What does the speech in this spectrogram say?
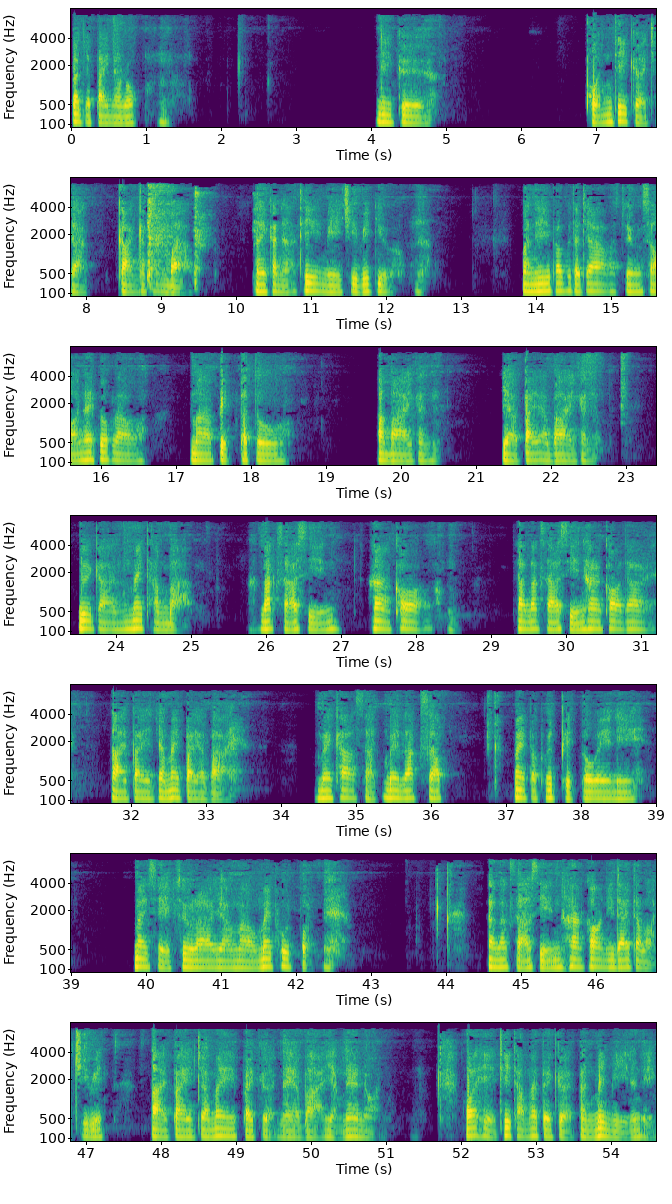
ก็จะไปนรก นี่คือ ผลที่เกิดจากการกระทำบาปในขณะที่มีชีวิตอยู่ วันนี้พระพุทธเจ้าจึงสอนให้พวกเรามาปิดประตูอบายกัน อย่าไปอบายกัน ด้วยการไม่ทำบาปรักษาศีลห้าข้อ ถ้ารักษาศีลห้าข้อได้ ตายไปจะไม่ไปอบาย ไม่ฆ่าสัตว์ ไม่ลักทรัพย์ ไม่ประพฤติผิดประเวณี ไม่เสพสุรายาเมาไม่พูดปดเนี่ยถ้ารักษาศีลห้าข้อนี้ได้ตลอดชีวิต ตายไปจะไม่ไปเกิดในอบายอย่างแน่นอน เพราะเหตุที่ทำให้ไปเกิดมันไม่มีนั่นเอง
